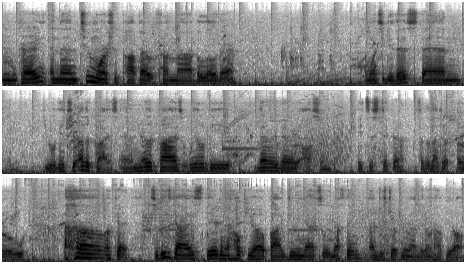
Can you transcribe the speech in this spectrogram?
Okay, and then two more should pop out from uh, below there. And once you do this, then you will get your other prize. And your other prize will be very, very awesome. It's a sticker for the letter O. Um, okay, so these guys, they're going to help you out by doing absolutely nothing. I'm just joking around, they don't help you at all.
